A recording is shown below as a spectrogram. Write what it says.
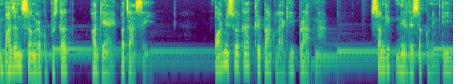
भजन सङ्ग्रहको पुस्तक अध्याय पचासी। परमेश्वरका कृपाको लागि प्रार्थना। सङ्गीत निर्देशकको निम्ति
